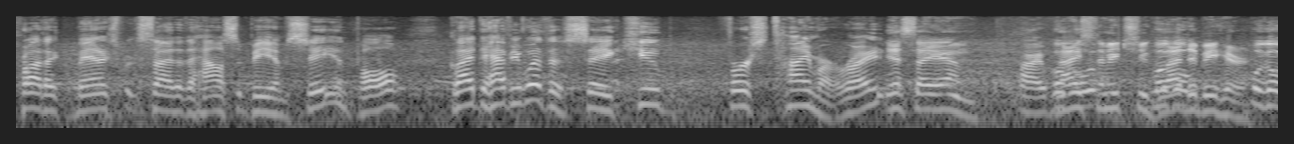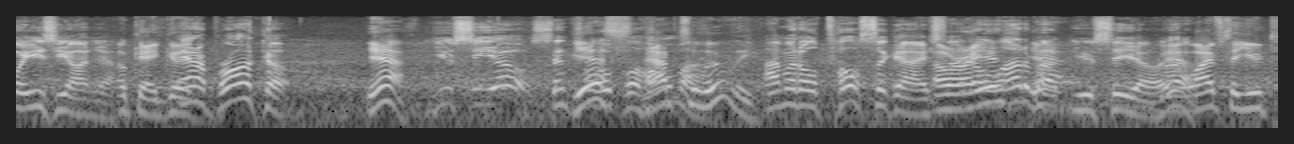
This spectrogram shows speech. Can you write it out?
product management side of the house at BMC, and Paul, glad to have you with us. Say CUBE first timer, right? Yes, I am. All right, we'll nice go, to meet you, we'll glad go, to be here. We'll go easy on you. Okay, good. And a Bronco. Yeah. UCO, Central yes, Oklahoma. absolutely. I'm an old Tulsa guy, so oh, I know you? a lot about yeah. UCO. My yeah. wife's a UT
